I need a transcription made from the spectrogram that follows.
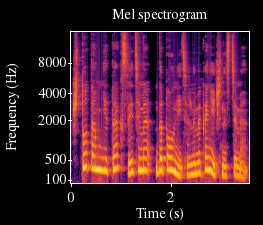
что там не так с этими дополнительными конечностями».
